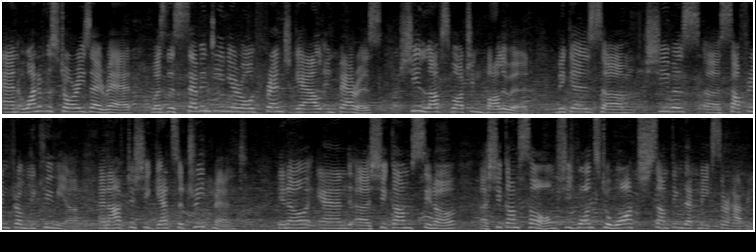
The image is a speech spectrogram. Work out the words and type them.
And one of the stories I read was this 17-year-old French gal in Paris. She loves watching Bollywood because um, she was uh, suffering from leukemia. And after she gets a treatment, you know, and uh, she comes, you know, uh, she comes home, she wants to watch something that makes her happy.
